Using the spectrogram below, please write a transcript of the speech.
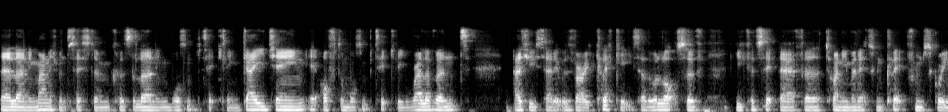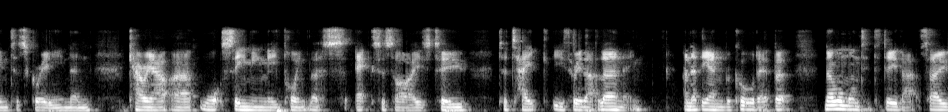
their learning management system because the learning wasn't particularly engaging it often wasn't particularly relevant as you said, it was very clicky. So there were lots of, you could sit there for 20 minutes and click from screen to screen and carry out a what seemingly pointless exercise to to take you through that learning and at the end record it. But no one wanted to do that. So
